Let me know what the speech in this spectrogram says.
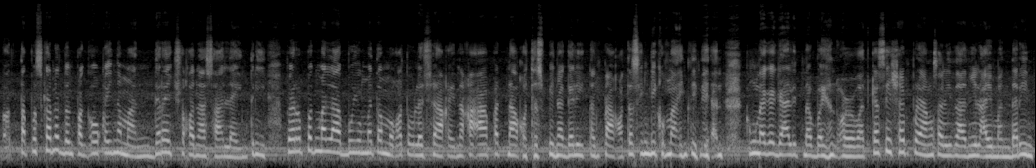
uh, tapos ka na doon, pag okay naman, diretso ka na sa line 3. Pero pag malabo yung mata mo, katulad sa akin, nakaapat na ako, tapos pinagalitan pa ako, tapos hindi ko maintindihan kung nagagalit na ba yun or what. Kasi syempre, ang salita nila ay Mandarin.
